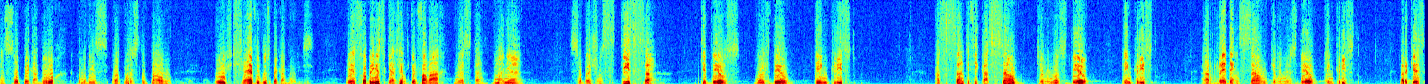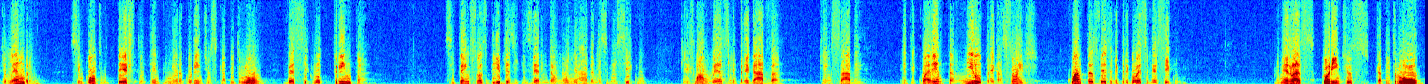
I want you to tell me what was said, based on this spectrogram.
eu sou pecador, como disse o apóstolo Paulo, o chefe dos pecadores. E é sobre isso que a gente quer falar nesta manhã. Sobre a justiça que Deus nos deu em Cristo. A santificação que Ele nos deu em Cristo. A redenção que Ele nos deu em Cristo. Para aqueles que lembram, se encontra o texto em 1 Coríntios capítulo 1, versículo 30 se tem suas Bíblias e quiserem dar uma olhada nesse versículo, que João Wesley pregava, quem sabe, entre 40 mil pregações, quantas vezes ele pregou esse versículo? Primeiro aos Coríntios, capítulo 1,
